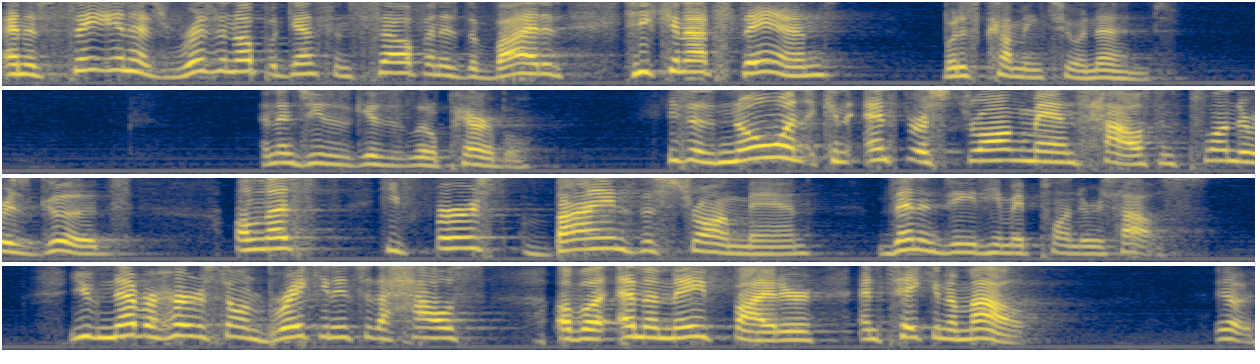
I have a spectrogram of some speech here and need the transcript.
And if Satan has risen up against himself and is divided, he cannot stand, but is coming to an end. And then Jesus gives this little parable. He says, No one can enter a strong man's house and plunder his goods unless he first binds the strong man, then indeed he may plunder his house. You've never heard of someone breaking into the house of an MMA fighter and taking him out. You know,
